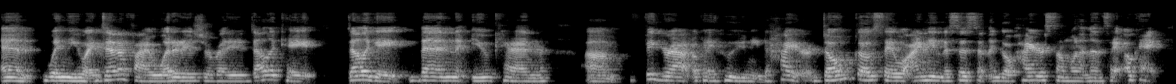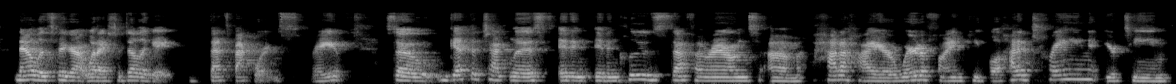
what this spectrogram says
And when you identify what it is you're ready to delegate, delegate, then you can um, figure out, okay, who you need to hire. Don't go say, well, I need an assistant, and go hire someone and then say, okay, now let's figure out what I should delegate. That's backwards, right? So get the checklist. It, it includes stuff around um, how to hire, where to find people, how to train your team,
